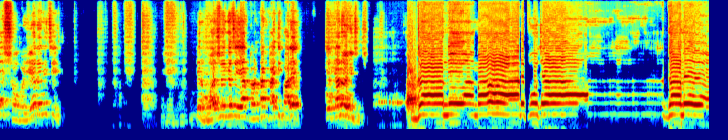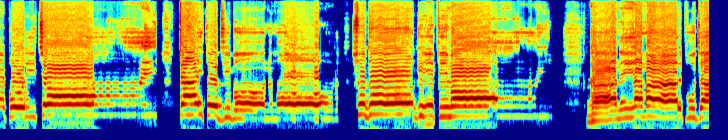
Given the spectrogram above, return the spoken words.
এ সব এর এনেছিস এর বয়স হয়ে গেছে, এর গান টান গাইতে পারে? এর কেন এনেছিস গানে আমার পূজা, গানে পরিচয়। তাই তো জীবন মোর, শুধু গীতিময়। গানে আমার পূজা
